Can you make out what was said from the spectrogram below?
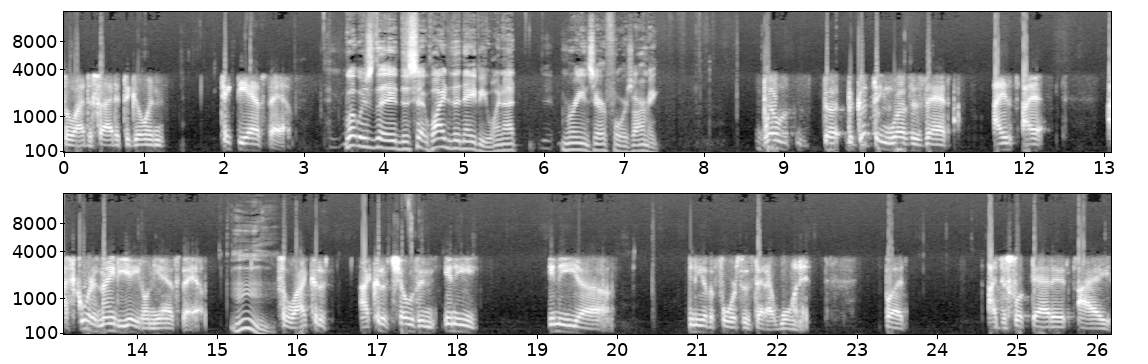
So I decided to go and take the ASVAB. What was the, the why the Navy? Why not Marines, Air Force, Army? Well, the the good thing was is that I I I scored a 98 on the ASVAB. Mm. So I could have I could have chosen any any uh, any of the forces that I wanted, but I just looked at it. I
